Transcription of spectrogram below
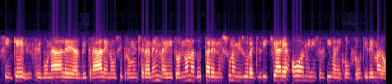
finché il Tribunale arbitrale non si pronuncerà nel merito, non adottare nessuna misura giudiziaria o amministrativa nei confronti dei Marò.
